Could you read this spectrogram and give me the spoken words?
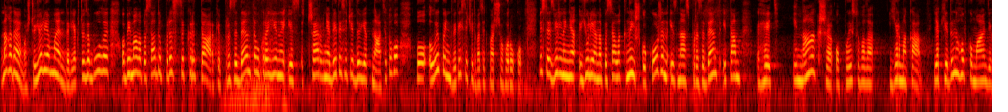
Нагадаємо, що Юлія Мендер, якщо забули, обіймала посаду прес-секретарки президента України із червня 2019 по липень 2021 року. Після звільнення Юлія написала книжку Кожен із нас президент, і там геть інакше описувала Єрмака як єдиного в команді,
